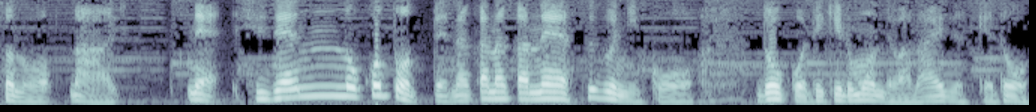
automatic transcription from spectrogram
その、まあ、ね、自然のことってなかなかね、すぐにこう、どうこうできるもんではないですけど、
